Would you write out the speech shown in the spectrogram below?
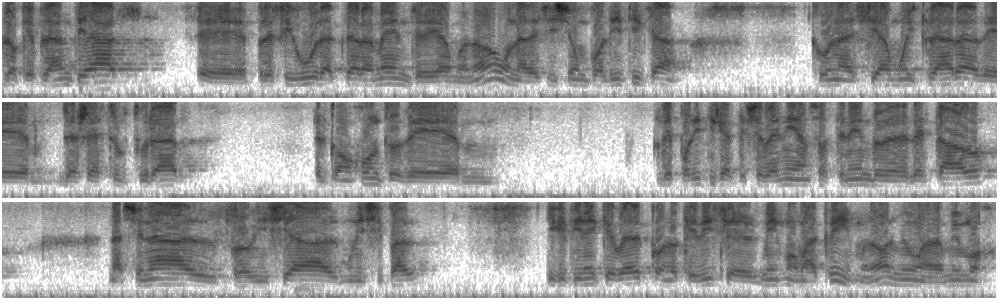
lo que planteas eh, prefigura claramente, digamos, ¿no? Una decisión política con una necesidad muy clara de, reestructurar el conjunto de, de políticas que se venían sosteniendo desde el Estado, nacional, provincial, municipal, y que tiene que ver con lo que dice el mismo macrismo, ¿no? El mismo, mismo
